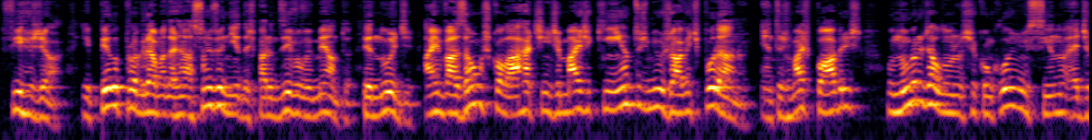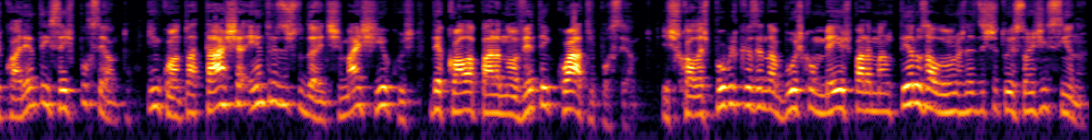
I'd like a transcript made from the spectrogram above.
FIRJAN, e pelo Programa das Nações Unidas para o Desenvolvimento, PNUD, a invasão escolar atinge mais de 500 mil jovens por ano. Entre os mais pobres, o número de alunos que concluem o ensino é de 46%, enquanto a taxa entre os estudantes mais ricos decola para 94%. Escolas públicas ainda buscam meios para manter os alunos nas instituições de ensino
